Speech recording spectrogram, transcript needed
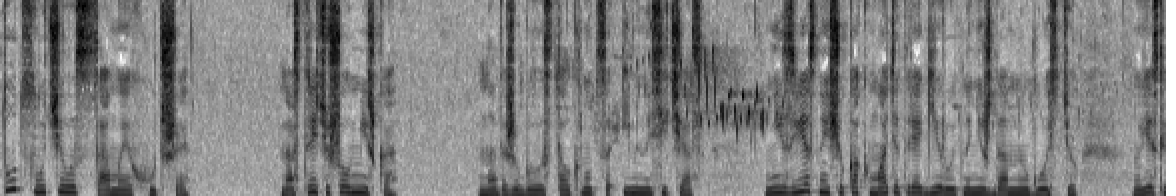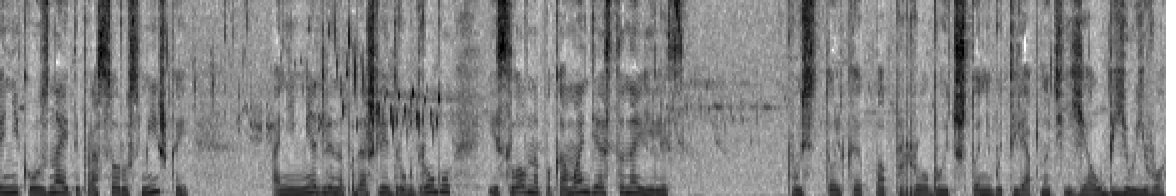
тут случилось самое худшее. Навстречу шел Мишка. Надо же было столкнуться именно сейчас. Неизвестно еще, как мать отреагирует на нежданную гостью. Но если Ника узнает и про ссору с Мишкой, они медленно подошли друг к другу и словно по команде остановились. «Пусть только попробует что-нибудь ляпнуть, я убью его»,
